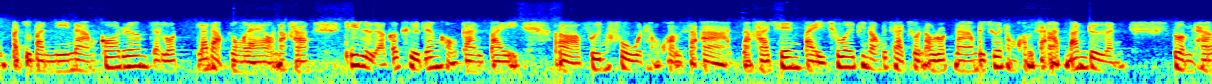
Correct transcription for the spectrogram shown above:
ำปัจจุบันนี้น้ำก็เริ่มจะลดระดับลงแล้วนะคะ ที่เหลือก็คือเรื่องของการไปฟื้นฟูทำความสะอาดนะคะ เช่น ไปช่วยพี่น้องประชาชนเอารถน้ำไปช่วยทำความสะอาดบ้านเรือน รวมทั้ง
